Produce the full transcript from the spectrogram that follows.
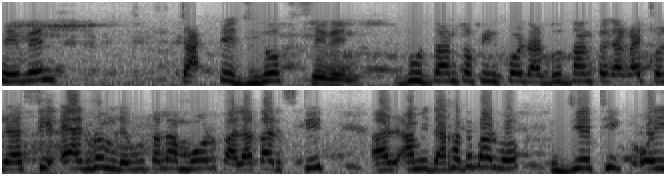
সেভেন চারটে জিরো সেভেন। দুর্দান্ত পিনকোড আর দুর্দান্ত জায়গায় চলে আসছি একদম লেবুতলা মোড় কালাকার স্ট্রিট আর আমি দেখাতে পারব যে ঠিক ওই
